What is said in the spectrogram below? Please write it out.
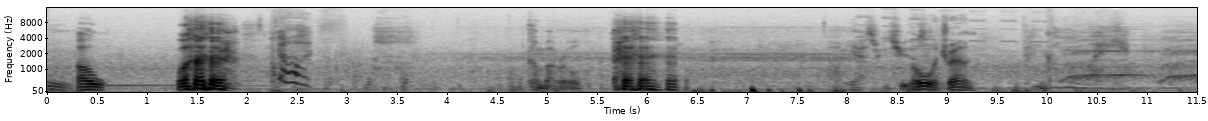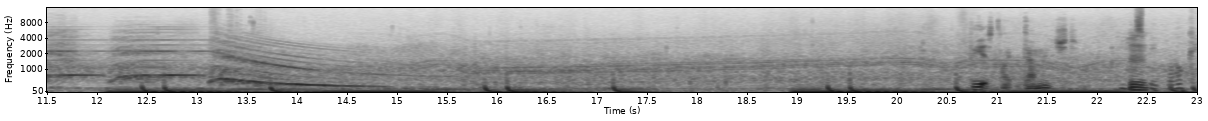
Ooh. Oh. What? Combat roll. oh yes, we can shoot this. oh, a drone. I think it's like damaged. It Must Hmm. be broken.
